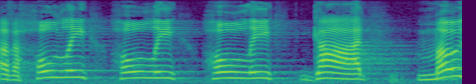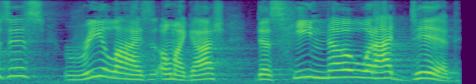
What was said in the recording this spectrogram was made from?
of a holy, holy, holy God, Moses realizes, oh my gosh, does he know what I did?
